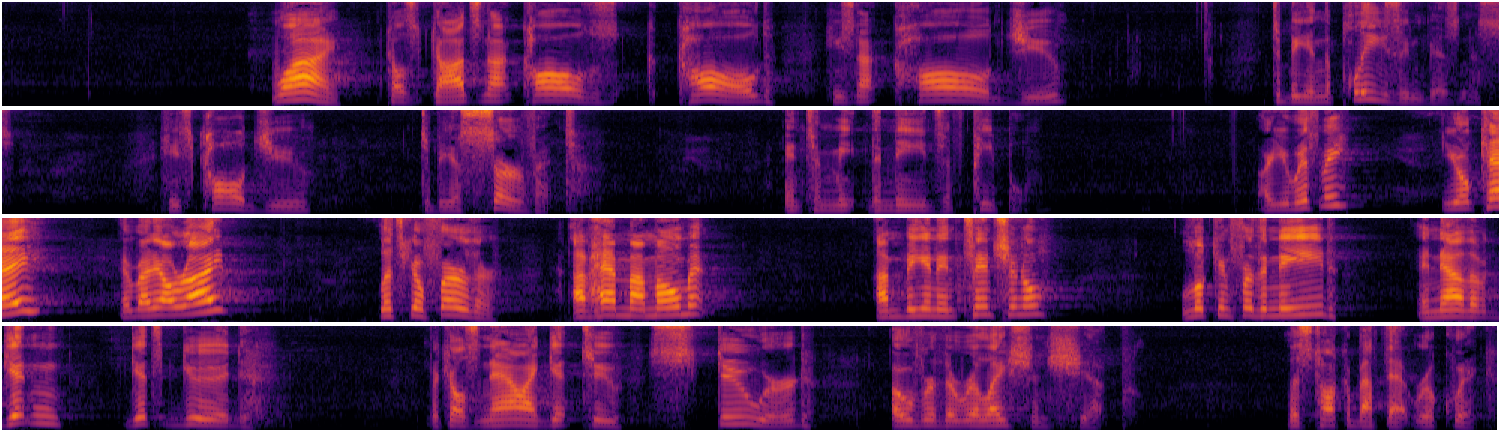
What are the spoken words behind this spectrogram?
Why? Because God's not calls, called, He's not called you to be in the pleasing business. He's called you to be a servant and to meet the needs of people. Are you with me? You okay? Everybody all right? Let's go further. I've had my moment. I'm being intentional, looking for the need, and now the getting gets good because now I get to steward over the relationship. Let's talk about that real quick.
